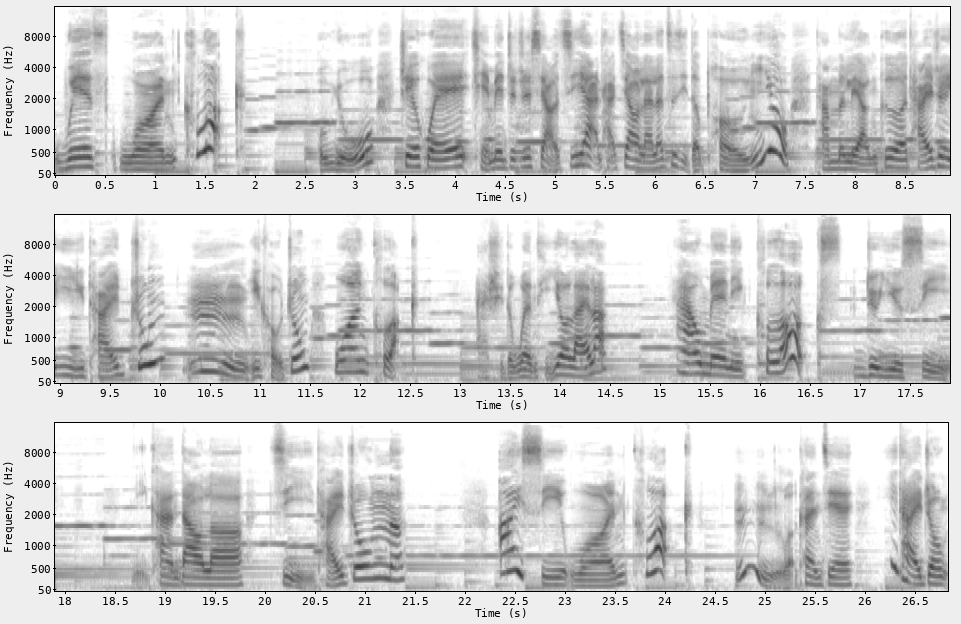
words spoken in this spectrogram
with one clock。哦呦，这回前面这只小鸡啊，它叫来了自己的朋友，他们两个抬着一台钟，嗯，一口钟，one clock。Ashley 的问题又来了，How many clocks do you see？你看到了几台钟呢 ？I see one clock。嗯，我看见一台钟，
